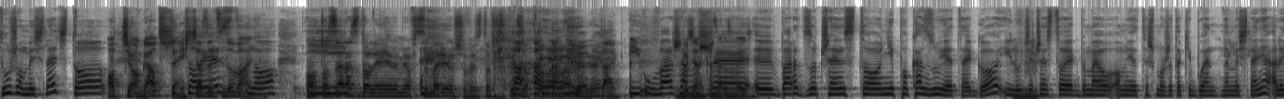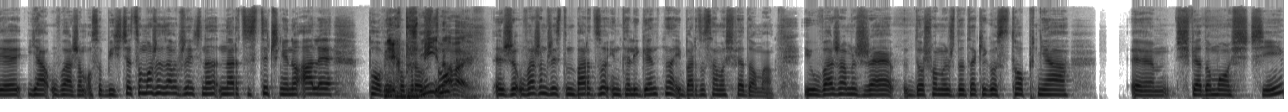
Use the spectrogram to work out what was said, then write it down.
dużo myśleć to... Odciąga od szczęścia to jest, zdecydowanie. No, O, to i- zaraz dolejemy miał w scenariuszu, więc to wszystko jest zaplanowane? Tak. I uważam, Wodzianka że y, bardzo często nie pokazuję tego i ludzie Mhm. często jakby mają o mnie też może takie błędne myślenie, ale ja, ja uważam osobiście, co może zabrzmieć na, narcystycznie, no ale powiem Niech po brzmi, prostu, dawaj. że uważam, że jestem bardzo inteligentna i bardzo samoświadoma. I uważam, że doszłam już do takiego stopnia świadomości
